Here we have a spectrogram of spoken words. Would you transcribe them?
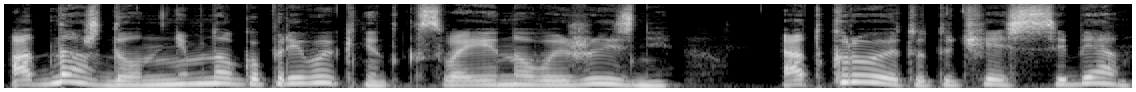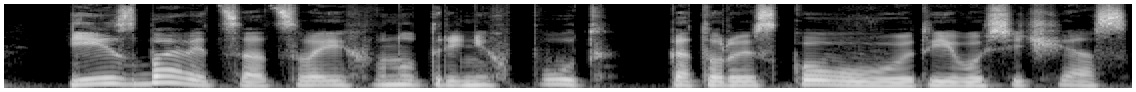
однажды он немного привыкнет к своей новой жизни, откроет эту часть себя и избавится от своих внутренних пут, которые сковывают его сейчас.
